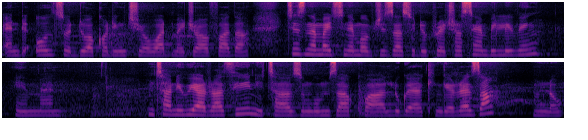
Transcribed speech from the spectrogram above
and also do according to your word, my dear Father. It is in the mighty name of Jesus we do pray, trusting and believing. Amen. Mtaniwia radhi, nitazungumza kwa lugha ya Kiingereza mno.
